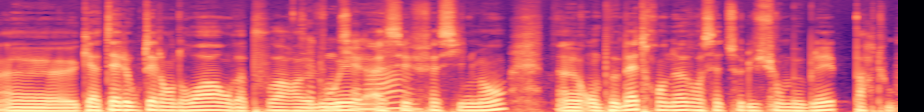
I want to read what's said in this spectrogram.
euh, qu'à tel ou tel endroit on va pouvoir euh, louer assez facilement, on peut mettre en œuvre cette solution meublée partout.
